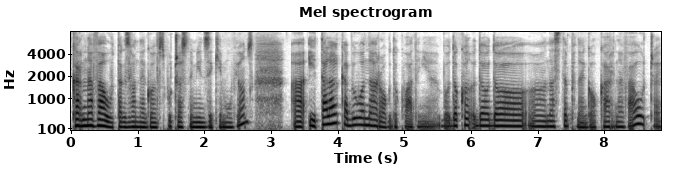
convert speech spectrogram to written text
karnawału, tak zwanego współczesnym językiem mówiąc, i ta lalka była na rok dokładnie, bo do, do, do e, następnego karnawału, czy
